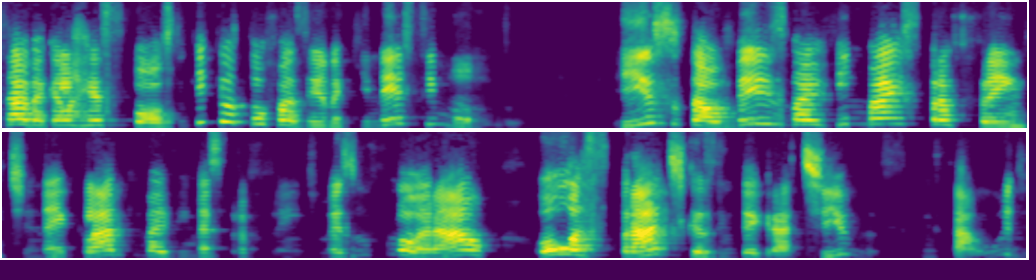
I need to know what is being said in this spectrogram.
sabe, aquela resposta. O que, que eu estou fazendo aqui nesse mundo? E isso talvez vai vir mais para frente, né? Claro que vai vir mais para frente, mas o floral ou as práticas integrativas em saúde,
